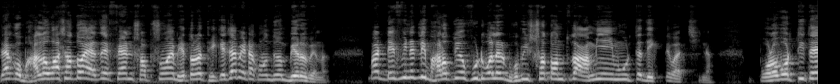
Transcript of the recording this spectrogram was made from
দেখো, ভালোবাসা তো অ্যাজ এ ফ্যান সবসময় ভেতরে থেকে যাবে, এটা কোনোদিনও বেরোবে না। বাট ডেফিনেটলি ভারতীয় ফুটবলের ভবিষ্যৎ অন্তত আমি এই মুহূর্তে দেখতে পাচ্ছি না। পরবর্তীতে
